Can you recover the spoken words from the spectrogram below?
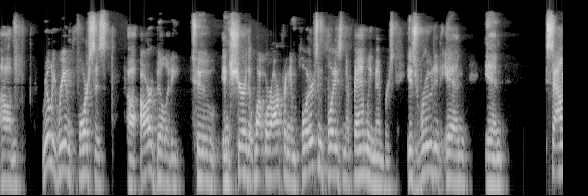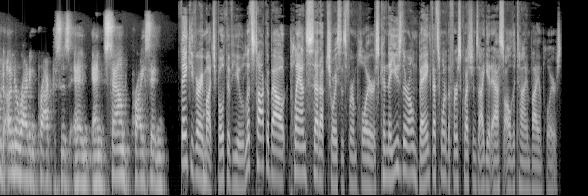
um, really reinforces uh, our ability to ensure that what we're offering employers, employees, and their family members is rooted in, in sound underwriting practices and, and sound pricing Thank you very much, both of you. Let's talk about plan setup choices for employers. Can they use their own bank? That's one of the first questions I get asked all the time by employers.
